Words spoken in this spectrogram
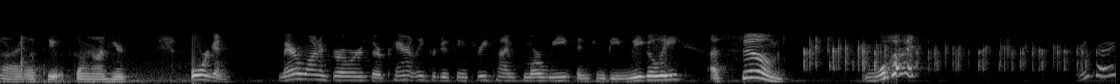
All right, let's see what's going on here. Oregon. Marijuana growers are apparently producing three times more weed than can be legally assumed. What? Okay.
